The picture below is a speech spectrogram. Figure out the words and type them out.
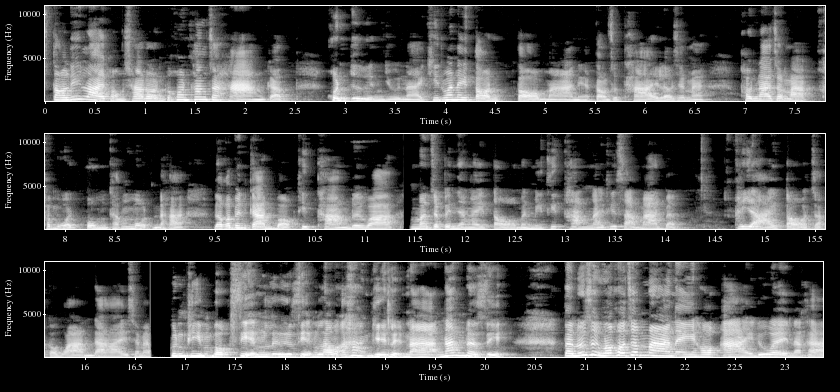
สตอรี่ไลน์ของชารอนก็ค่อนข้างจะห่างกับ คนอื่นอยู่นะ คิดว่าในตอนต่อมาเนี่ยตอนสุดท้ายแล้วใช่ไหมเขาน่าจะมาขมวดปมทั้งหมดนะคะ แล้วก็เป็นการบอกทิศทางด้วยว่ามันจะเป็นยังไงต่อมันมีทิศทางไหนที่สามารถแบบขยายต่อจักรวาลได้ใช่ไหมคุณพิมพ์บอกเสียงลือเสียงเล่าอ้างเยเลนานั่นน่ะสิ แต่รู้สึกว่าเขาจะมาในฮอกอายด้วยนะคะ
